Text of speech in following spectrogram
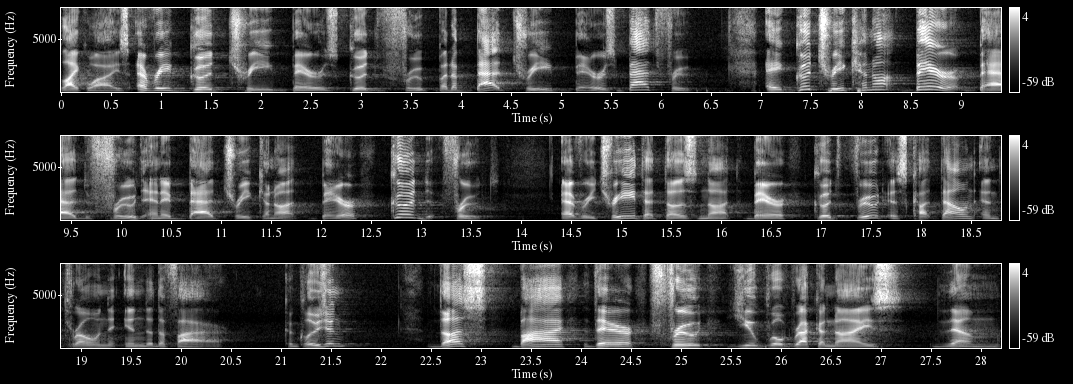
Likewise, every good tree bears good fruit, but a bad tree bears bad fruit. A good tree cannot bear bad fruit, and a bad tree cannot bear good fruit. Every tree that does not bear good fruit is cut down and thrown into the fire. Conclusion? Thus, by their fruit, you will recognize them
